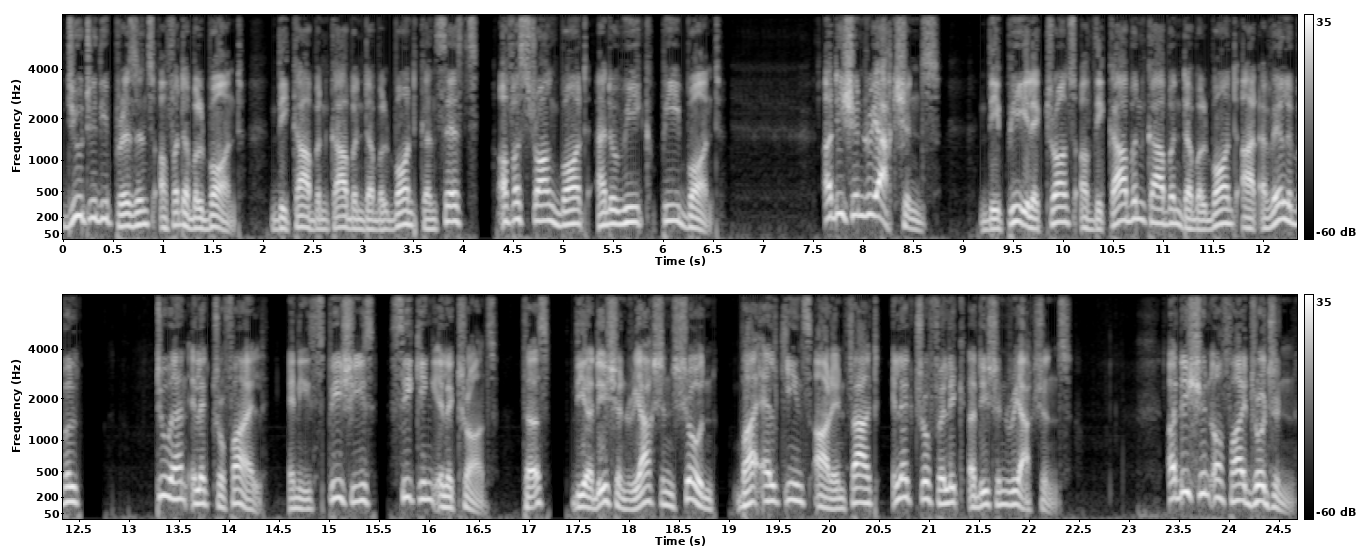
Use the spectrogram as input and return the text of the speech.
due to the presence of a double bond. The carbon-carbon double bond consists of a strong bond and a weak p bond. Addition reactions The p electrons of the carbon-carbon double bond are available to an electrophile, any species seeking electrons. Thus, the addition reactions shown by alkenes are in fact electrophilic addition reactions. Addition of hydrogen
